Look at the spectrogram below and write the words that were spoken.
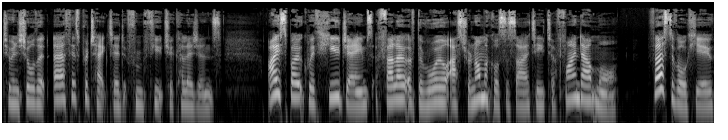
to ensure that Earth is protected from future collisions. I spoke with Hugh James, Fellow of the Royal Astronomical Society, to find out more. First of all, Hugh,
